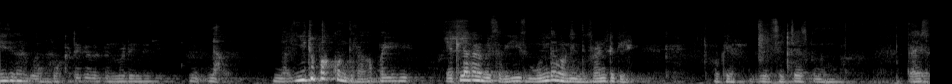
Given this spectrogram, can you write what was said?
ఏది ఒకటే కదా కనబడింది. ఇటు పక్క ఉందిరా పై ఎట్లా కనిపిస్తుంది? ఈ ముందర ఉండింది ఫ్రంట్కి. ఓకే ఇది సెట్ చేసుకుందాం. గైస్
